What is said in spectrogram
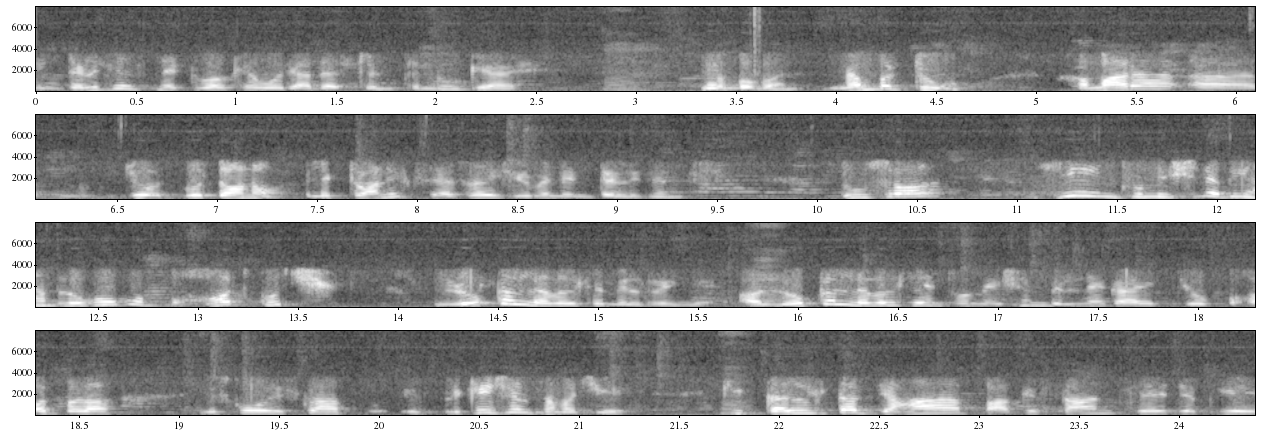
इंटेलिजेंस नेटवर्क है वो ज़्यादा स्ट्रेंथन हो गया है। नंबर वन नंबर टू हमारा जो वो दोनों electronics as well human intelligence दूसरा ये इंफॉर्मेशन अभी हम लोगों को बहुत कुछ लोकल लेवल से मिल रही है और लोकल हम्म। लेवल से इंफॉर्मेशन मिलने का एक जो बहुत बड़ा जिसको इसका आप इम्प्लीकेशन समझिए कि हम्म। कल तक जहाँ पाकिस्तान से जब ये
